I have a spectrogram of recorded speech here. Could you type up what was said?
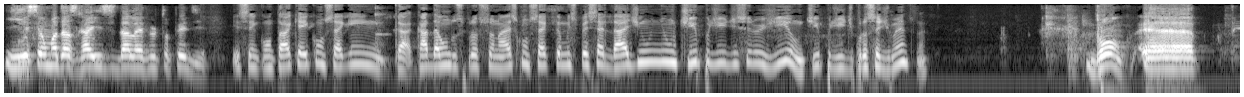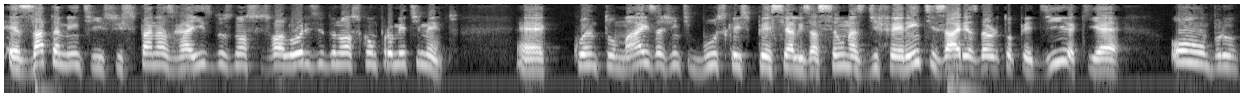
E isso é uma das raízes da leve ortopedia. E sem contar que aí conseguem, cada um dos profissionais consegue ter uma especialidade em um, em um tipo de, de, cirurgia, um tipo de, de procedimento, né? Bom, é exatamente isso. Está nas raízes dos nossos valores e do nosso comprometimento. É, quanto mais a gente busca especialização nas diferentes áreas da ortopedia, que é ombro,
